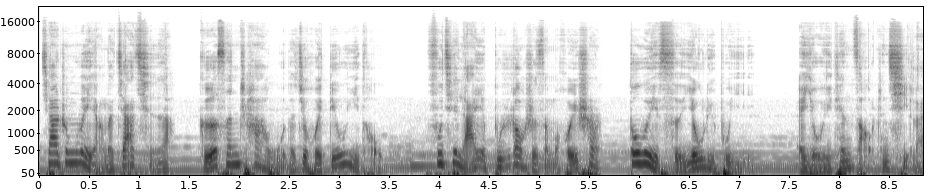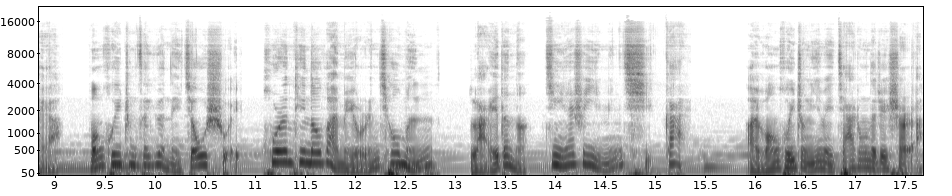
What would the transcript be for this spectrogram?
家中喂养的家禽啊，隔三差五的就会丢一头，夫妻俩也不知道是怎么回事儿，都为此忧虑不已。哎，有一天早晨起来呀，王辉正在院内浇水，忽然听到外面有人敲门，来的呢竟然是一名乞丐。哎，王辉正因为家中的这事儿啊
